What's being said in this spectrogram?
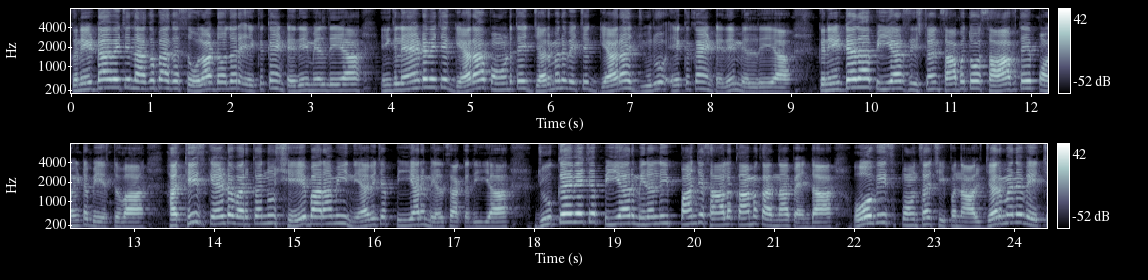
ਕੈਨੇਡਾ ਵਿੱਚ ਲਗਭਗ 16 ਡਾਲਰ 1 ਘੰਟੇ ਦੇ ਮਿਲਦੇ ਆ। ਇੰਗਲੈਂਡ ਵਿੱਚ 11 ਪਾਉਂਡ ਤੇ ਜਰਮਨ ਵਿੱਚ 11 ਯੂਰੋ 1 ਘੰਟੇ ਦੇ ਮਿਲਦੇ ਆ। ਕੈਨੇਡਾ ਦਾ ਪੀਆਰ ਸਿਸਟਮ ਸਭ ਤੋਂ ਸਾਫ਼ ਤੇ ਪੁਆਇੰਟ ਬੇਸਡ ਵਾ। ਹੱਥੀ ਸਕਿਲਡ ਵਰਕਰ ਨੂੰ 6-12 ਮਹੀਨਿਆਂ ਵਿੱਚ ਪੀਆਰ ਮਿਲ ਸਕਦੀ ਆ। ਯੂਕੇ ਵਿੱਚ ਪੀਆਰ ਮਿਲਣ ਲਈ 5 ਸਾਲ ਕੰਮ ਕਰਨਾ ਪੈਂਦਾ। ਉਹ ਵੀ ਸਪਾਂਸਰਸ਼ਿਪ ਨਾਲ। ਜਰਮਨ ਵਿੱਚ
